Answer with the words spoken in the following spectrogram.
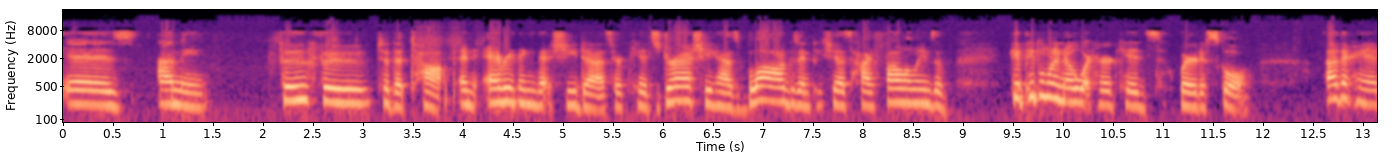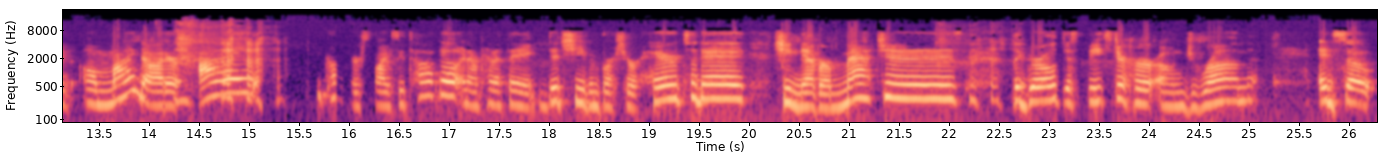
is. I mean, foo foo to the top and everything that she does. Her kids dress, she has blogs, and she has high followings of people want to know what her kids wear to school. Other hand, on my daughter, I call her spicy taco, and I'm trying to think, did she even brush her hair today? She never matches. the girl just beats to her own drum. And so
